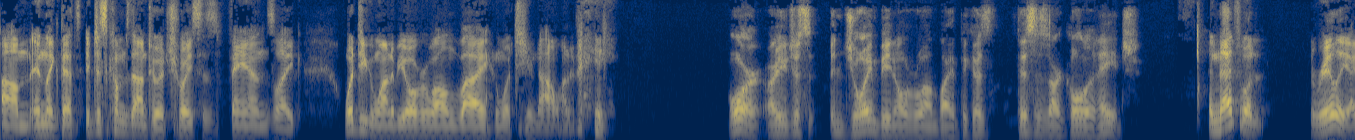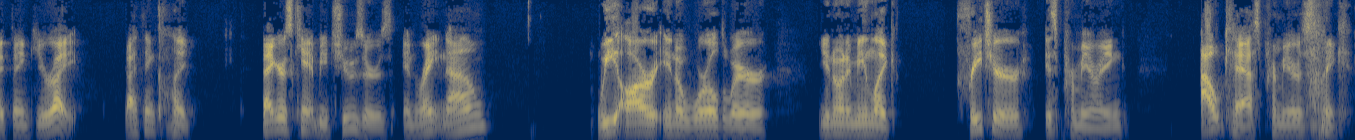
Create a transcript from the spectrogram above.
Um, and like that's it just comes down to a choice as fans, like what do you want to be overwhelmed by and what do you not want to be? or are you just enjoying being overwhelmed by it because this is our golden age? And that's what really I think you're right. I think like beggars can't be choosers. And right now, we are in a world where, you know what I mean? Like, Preacher is premiering, Outcast premieres like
